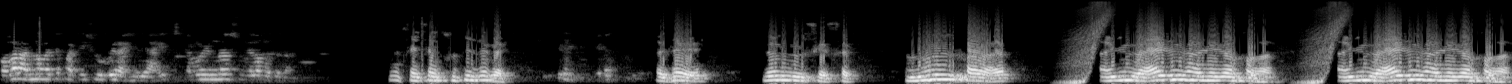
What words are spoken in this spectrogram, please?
पवार आडनावाच्या पाठीशी उभे राहिलेले आहेत त्यामुळे यांना सुनेला मतदान. मग त्याच्यात चुकीचं काय? असे दोन गोष्टी असतात मूळ पगार आणि बाहेरून आलेला पगार आणि बाहेरून आलेला पगार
